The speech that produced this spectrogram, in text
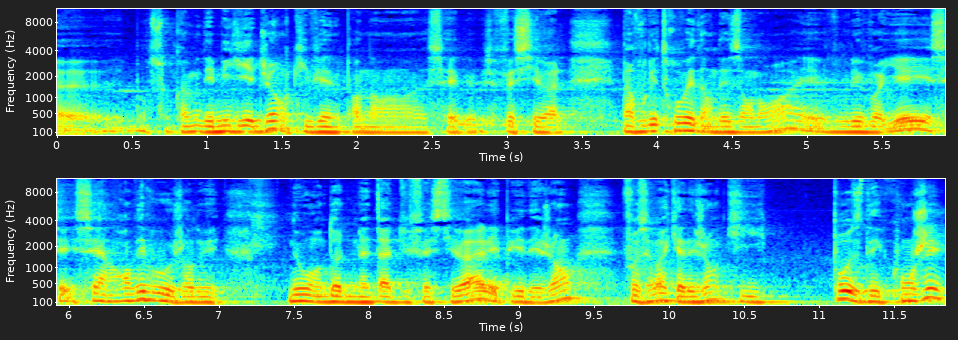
euh, ce sont quand même des milliers de gens qui viennent pendant ce festival. Ben, vous les trouvez dans des endroits et vous les voyez, c'est un rendez-vous aujourd'hui. Nous, on donne la date du festival et puis des gens, il faut savoir qu'il y a des gens qui posent des congés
